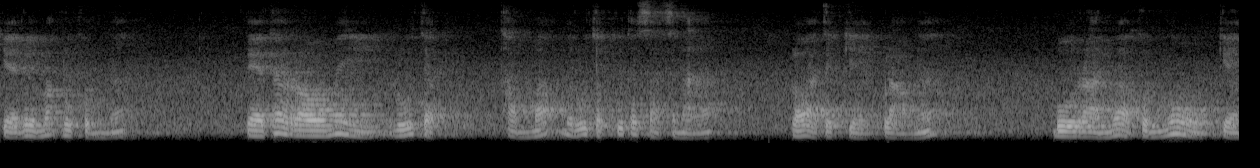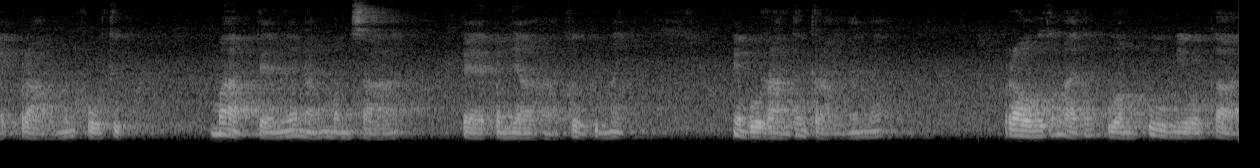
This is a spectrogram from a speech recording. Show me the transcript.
แก่ด้วยมรรคด้วยผลนะ แต่ถ้าเราไม่รู้จัก ธรรมะไม่รู้จักพุทธศาสนา เราอาจจะแก่เปล่านะ โบราณว่าคนโง่แก่เปล่าเหมือนโคถึก มากแต่เนื้อหนังมังสา แต่ปัญญาหาเพิ่มขึ้นไหมเนี่ยโบราณท่านกล่าวอย่างนั้นนะ เราทั้งหลายทั้งปวงผู้มีโอกาส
